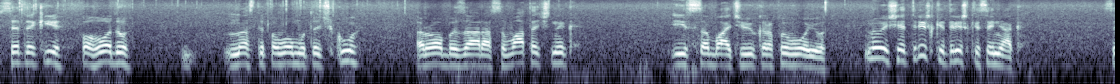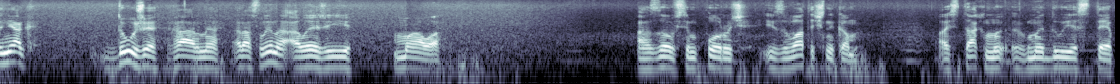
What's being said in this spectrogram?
Все-таки погоду на степовому течку робить зараз ваточник із собачою крапивою. Ну і ще трішки-трішки синяк. Синяк дуже гарна рослина, але ж її мало. А зовсім поруч із ваточником ось так медує степ.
